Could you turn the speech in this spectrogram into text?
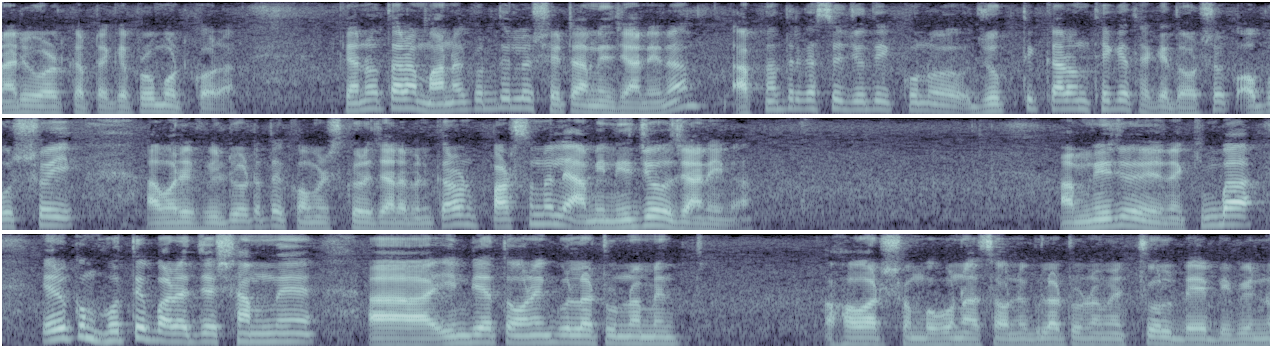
নারী ওয়ার্ল্ড কাপটাকে প্রমোট করা। কেন তারা মানা করে দিল সেটা আমি জানি না। আপনাদের কাছে যদি কোনো যৌক্তিক কারণ থেকে থাকে দর্শক, অবশ্যই আমার এই ভিডিওটাতে কমেন্টস করে জানাবেন। কারণ পার্সোনালি আমি নিজেও জানি না। আমি নিজেও জানি না। কিংবা এরকম হতে পারে যে সামনে ইন্ডিয়াতে অনেকগুলো টুর্নামেন্ট হওয়ার সম্ভাবনা আছে, অনেকগুলো টুর্নামেন্ট চলবে, বিভিন্ন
